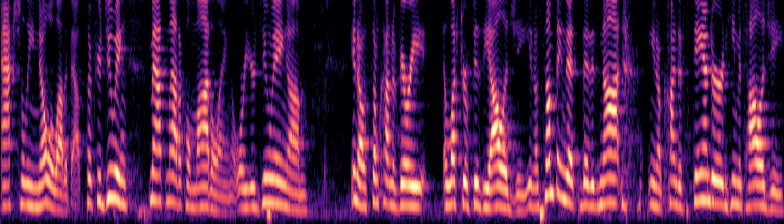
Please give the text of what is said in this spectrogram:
actually know a lot about. So if you're doing mathematical modeling or you're doing, um, you know, some kind of very electrophysiology, you know, something that, that is not, you know, kind of standard hematology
